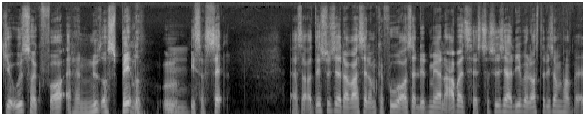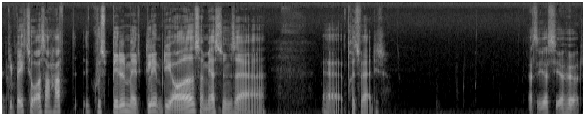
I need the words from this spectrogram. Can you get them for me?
giver udtryk for, at han nyder spillet Mm. Mm. i sig selv. Altså, og det synes jeg, der var, selvom Cafu også er lidt mere en arbejdshest, så synes jeg alligevel også, der ligesom har, været- de begge to også har haft, kunne spille med et glimt i øjet, som jeg synes er, er prisværdigt. Altså jeg siger hørt.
